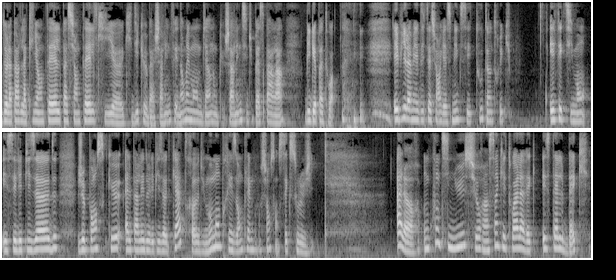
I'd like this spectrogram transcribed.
de la part de la clientèle, patientèle qui, euh, qui dit que bah, Charline fait énormément de bien. Donc Charline, si tu passes par là, big up à toi. et puis la méditation orgasmique, c'est tout un truc. Effectivement, et c'est l'épisode, je pense qu'elle parlait de l'épisode 4 euh, du moment présent, pleine conscience en sexologie. Alors, on continue sur un 5 étoiles avec Estelle Beck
